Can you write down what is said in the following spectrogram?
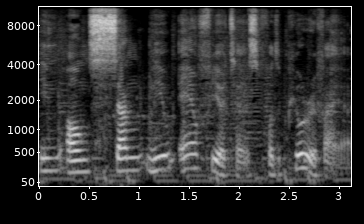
in on some new air filters for the purifier。”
